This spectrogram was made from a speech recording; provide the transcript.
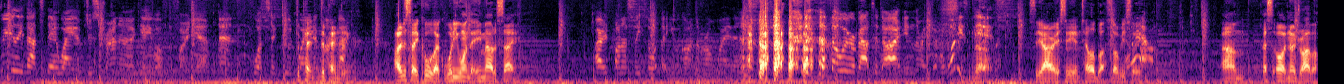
really that's their way of just trying to get you off the phone, yeah. And what's a good way to Depend, come depending. back? I just say, cool. Like, what do you want the email to say? I honestly thought that you were going the wrong way then. I thought we were about to die in the Range Rover. What is No. this? It's the RAC and Telebus, obviously. Wow. Um, that's oh no driver.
